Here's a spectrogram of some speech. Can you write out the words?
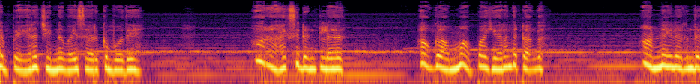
என் பேர சின்ன வயசா இருக்கும்போதே ஒரு ஆக்சிடென்ட்ல அவங்க அம்மா அப்பா இறந்துட்டாங்க. அன்னையில இருந்து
